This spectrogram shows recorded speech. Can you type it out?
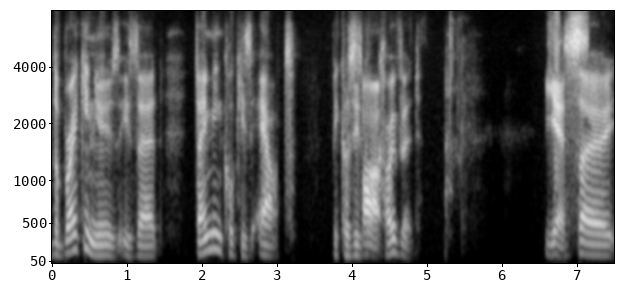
the breaking news is that Damien Cook is out because he's got oh. COVID. Yes. So,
